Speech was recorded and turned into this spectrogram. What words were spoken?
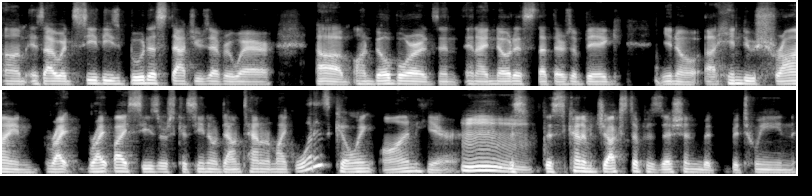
Um, is I would see these Buddha statues everywhere um, on billboards, and and I noticed that there's a big you know a hindu shrine right right by caesar's casino downtown and i'm like what is going on here mm. this this kind of juxtaposition be- between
